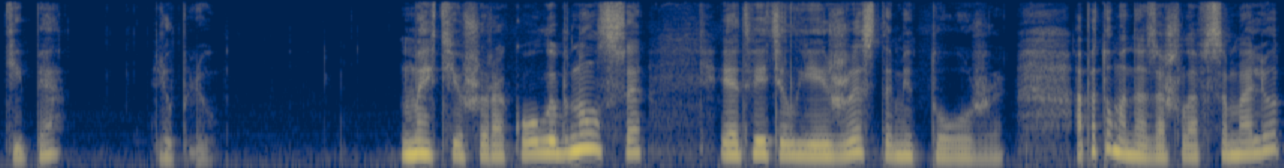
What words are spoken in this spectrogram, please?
тебя люблю. Мэтью широко улыбнулся и ответил ей жестами тоже. А потом она зашла в самолет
